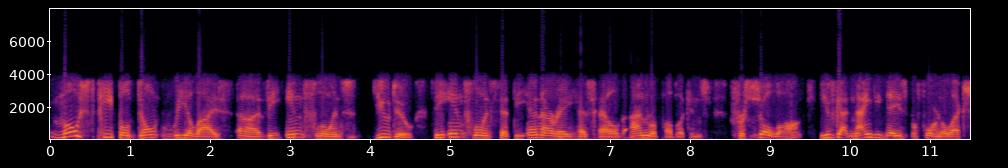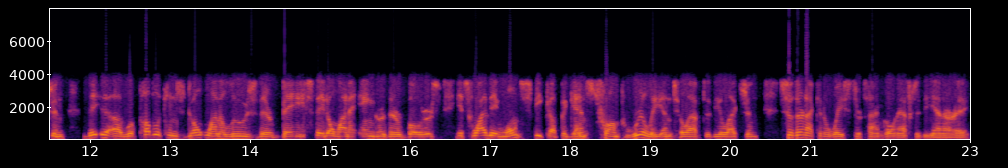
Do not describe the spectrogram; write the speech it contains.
most people don't realize uh, the influence you do, the influence that the NRA has held on Republicans for so long. You've got 90 days before an election. They, uh, Republicans don't want to lose their base. They don't want to anger their voters. It's why they won't speak up against Trump really until after the election. So they're not going to waste their time going after the NRA.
